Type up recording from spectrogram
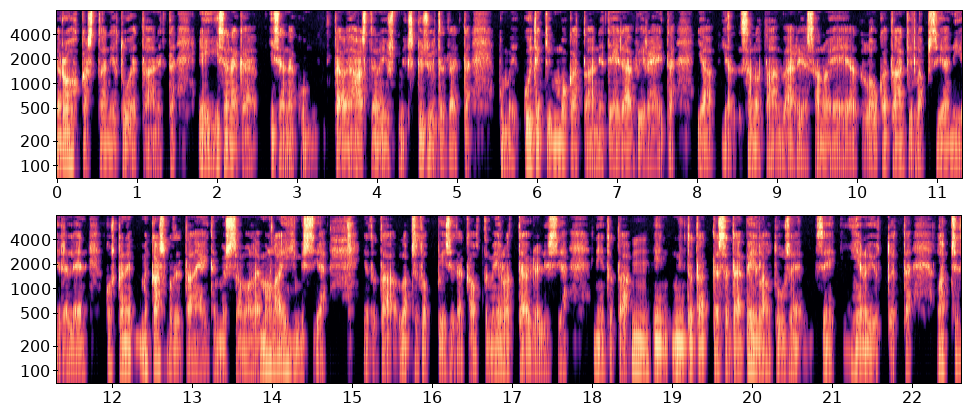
ja rohkaistaan ja tuetaan, että ei isänäkään, isänä, kun tämä on haasteena just miksi kysyy tätä, että kun me kuitenkin mokataan ja tehdään virheitä ja, ja sanotaan vääriä sanoja ja loukataankin lapsia ja niin edelleen, koska ne, me kasvatetaan heitä myös samalla ja me ollaan ihmisiä ja tota, lapset oppii sitä kautta, me ei olla täydellisiä, niin, tota, mm. niin, niin tota, tässä tämä peilautuu se, se hieno juttu, että lapset,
